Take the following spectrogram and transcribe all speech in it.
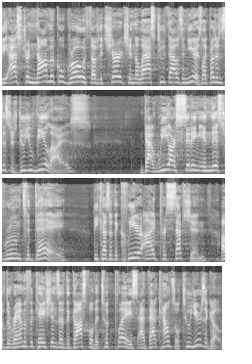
The astronomical growth of the church in the last 2,000 years. Like, brothers and sisters, do you realize that we are sitting in this room today because of the clear eyed perception of the ramifications of the gospel that took place at that council two years ago?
